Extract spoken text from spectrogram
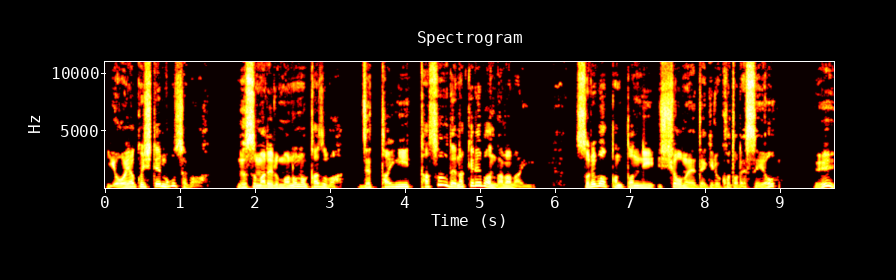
要約して申せば、盗まれるものの数は絶対に多数でなければならない。それは簡単に証明できることですよ。ええ。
